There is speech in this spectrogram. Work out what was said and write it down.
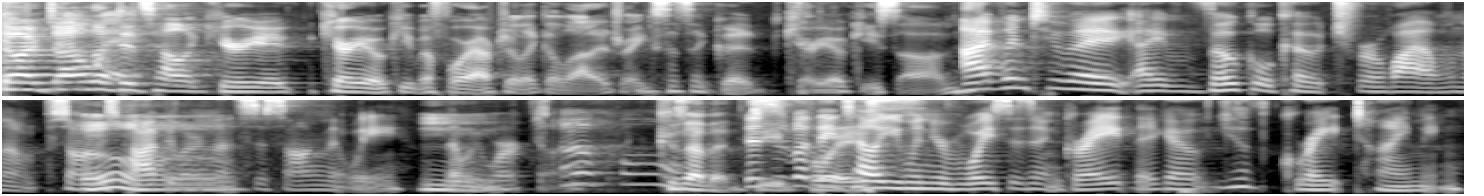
Though I I've done know lived to it. tell karaoke, karaoke before after like a lot of drinks. That's a good karaoke song. I went to a, a vocal coach for a while when that song was Oh. popular, and oh. that's the song that we that we mm. worked on. Oh, because I have that This is what voice. they tell you when your voice isn't great. They go, "You have great timing."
